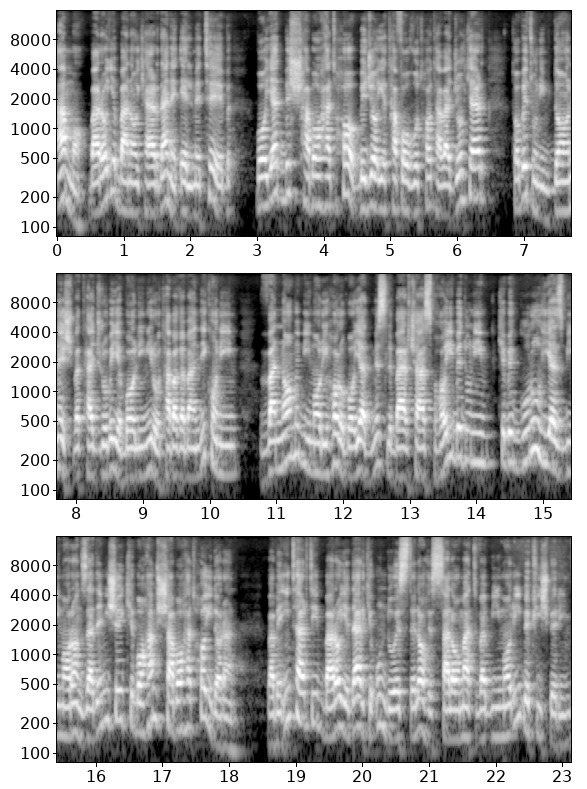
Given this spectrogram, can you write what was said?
اما برای بنا کردن علم طب باید به شباهت ها به جای تفاوت ها توجه کرد تا بتونیم دانش و تجربه بالینی رو طبقه بندی کنیم و نام بیماری ها رو باید مثل برچسب هایی بدونیم که به گروهی از بیماران زده میشه که با هم شباهت هایی دارن و به این ترتیب برای درک اون دو اصطلاح سلامت و بیماری به پیش بریم.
